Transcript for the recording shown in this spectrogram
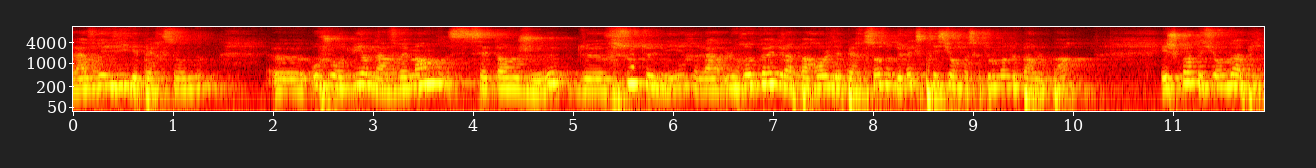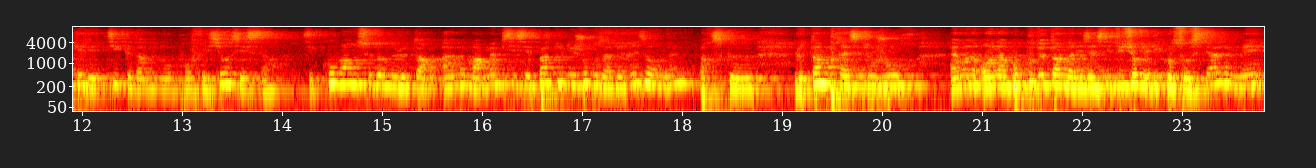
la, vraie vie des personnes. Euh, aujourd'hui, on a vraiment cet enjeu de soutenir le recueil de la parole des personnes, de l'expression, parce que tout le monde ne parle pas. Et je crois que si on veut appliquer l'éthique dans nos professions, c'est ça. C'est comment on se donne le temps à un moment, même si c'est pas tous les jours, vous avez raison, hein, parce que le temps presse toujours. Hein, on a beaucoup de temps dans les institutions médico-sociales, mais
